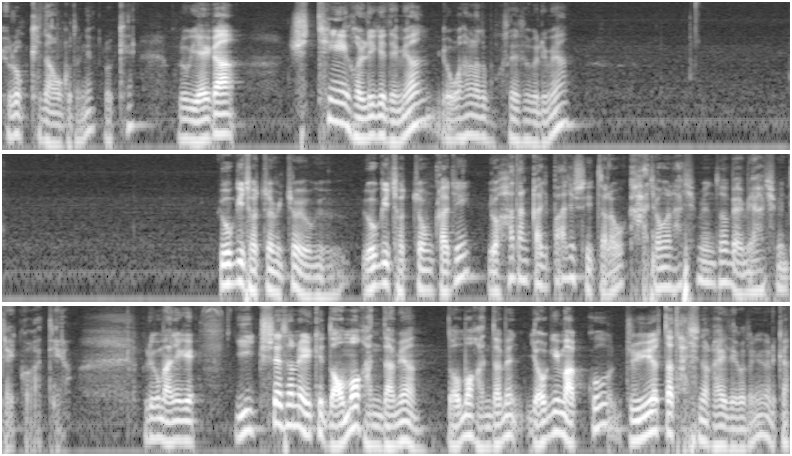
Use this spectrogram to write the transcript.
이렇게 나오거든요. 이렇게. 그리고 얘가 슈팅이 걸리게 되면 요거 하나 더 복사해서 그리면 여기 저점 있죠. 여기 여기 저점까지 요 하단까지 빠질 수 있다라고 가정을 하시면서 매매하시면 될 것 같아요. 그리고 만약에 이 추세선을 이렇게 넘어간다면 넘어간다면 여기 맞고 눌렸다 다시 나가야 되거든요. 그러니까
